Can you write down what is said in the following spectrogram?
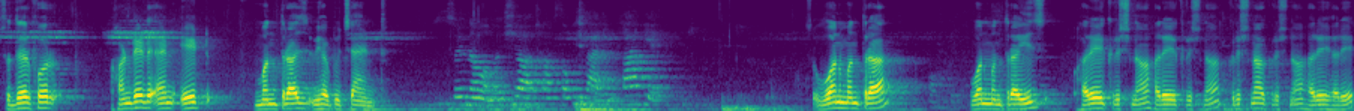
so therefore 108 mantras we have to chant 所以呢，我们需要唱诵一百零八遍。 So one mantra, one mantra is Hare Krishna, Hare Krishna, Krishna Krishna, Hare Hare,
